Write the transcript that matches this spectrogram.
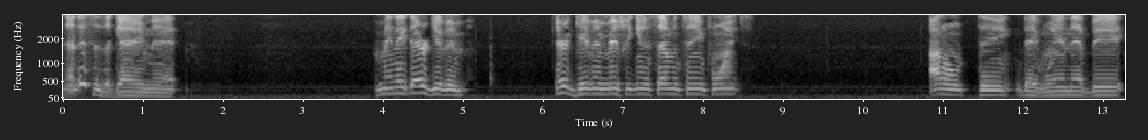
Now this is a game that I mean they they're giving they're giving Michigan 17 points. I don't think they win that big.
